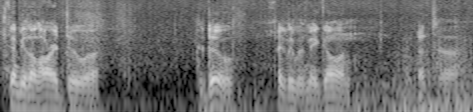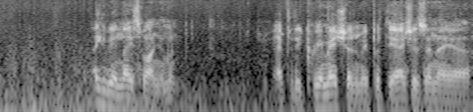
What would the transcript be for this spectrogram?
It's going to be a little hard to uh, to do, particularly with me gone. But uh, I think it'd be a nice monument. After the cremation, we put the ashes in a, uh,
